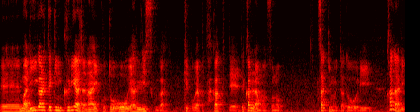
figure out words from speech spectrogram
えー、まあ、リーガル的にクリアじゃないことをやるリスクが結構やっぱ高くてで彼らもそのさっきも言った通りかなり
